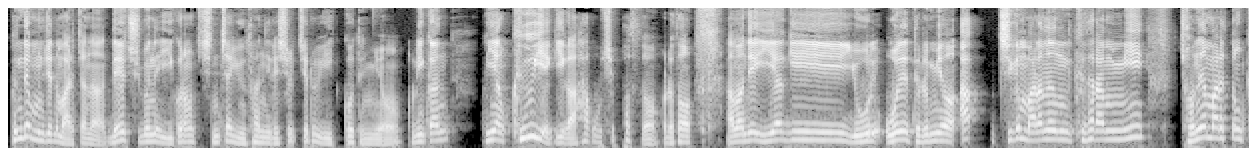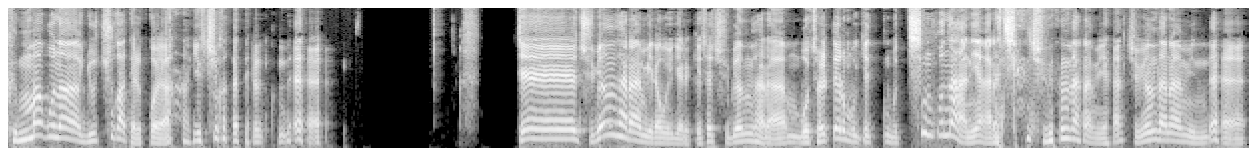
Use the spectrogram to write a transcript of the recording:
근데 문제는 말했잖아. 내 주변에 이거랑 진짜 유사한 일이 실제로 있거든요. 그러니까 그냥 그 얘기가 하고 싶었어. 그래서 아마 내 이야기 요, 오래 들으면 아 지금 말하는 그 사람이 전에 말했던 금마구나 유추가 될 거야. 유추가 될 건데 제 주변 사람이라고 얘기할게요. 제 주변 사람 뭐 절대로 뭐 이게 뭐 친구는 아니야. 알았지? 주변 사람이야. 주변 사람인데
